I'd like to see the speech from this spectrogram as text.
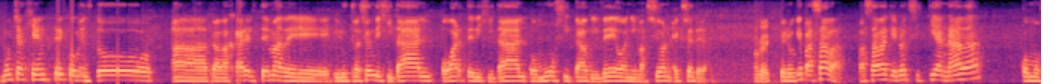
mucha gente comenzó a trabajar el tema de ilustración digital o arte digital o música, video, animación, etcétera. Ok. Pero ¿qué pasaba? Pasaba que no existía nada como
